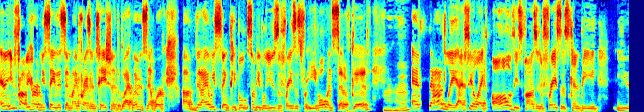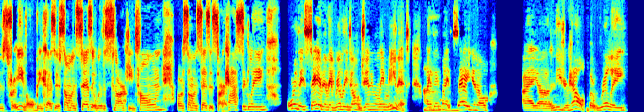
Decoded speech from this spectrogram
and you've probably heard me say this in my presentation at the Black Women's Network, um, that I always think people, some people use the phrases for evil instead of good. Mm-hmm. And sadly, I feel like all of these positive phrases can be used for evil because if someone says it with a snarky tone, or someone says it sarcastically, or they say it and they really don't genuinely mean it, like they might say, you know, I uh, need your help, but really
